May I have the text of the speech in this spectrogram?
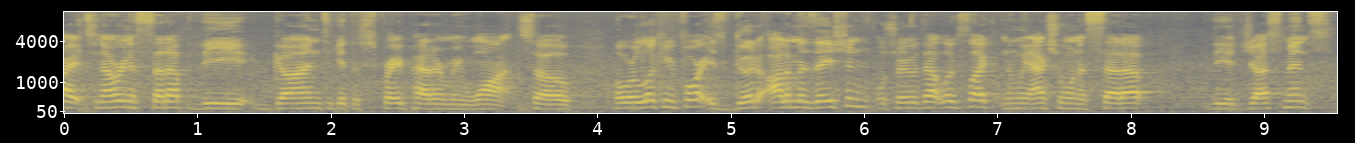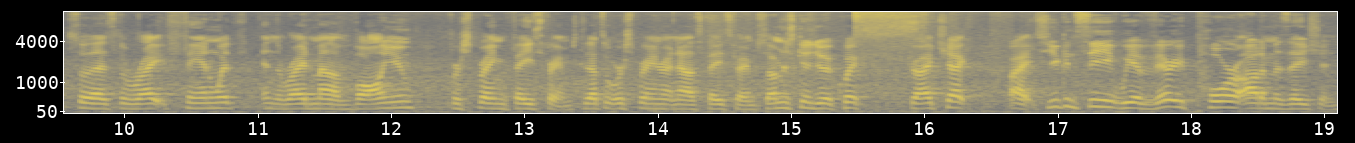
All right, so now we're gonna set up the gun to get the spray pattern we want. So what we're looking for is good atomization. We'll show you what that looks like. And then we actually wanna set up the adjustments so that it's the right fan width and the right amount of volume for spraying face frames. Because that's what we're spraying right now is face frames. So I'm just gonna do a quick dry check. All right, so you can see we have very poor atomization.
